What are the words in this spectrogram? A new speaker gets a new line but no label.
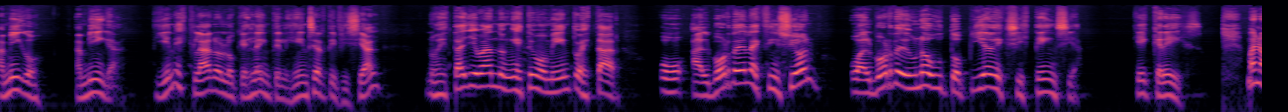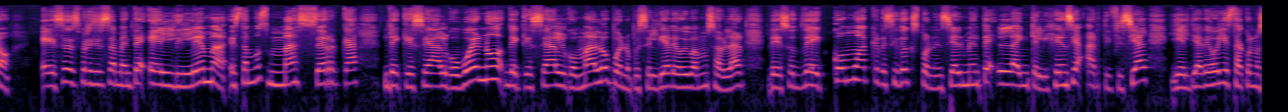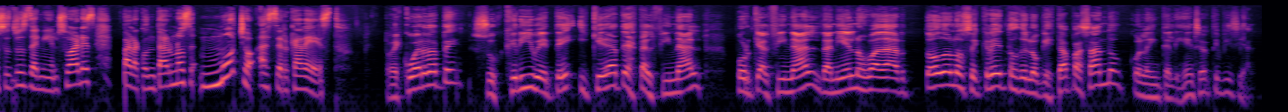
Amigo, amiga, ¿tienes claro lo que es la inteligencia artificial? Nos está llevando en este momento a estar o al borde de la extinción o al borde de una utopía de existencia. ¿Qué crees?
Bueno, ese es precisamente el dilema. Estamos más cerca de que sea algo bueno, de que sea algo malo. Bueno, pues el día de hoy vamos a hablar de eso, de cómo ha crecido exponencialmente la inteligencia artificial. Y el día de hoy está con nosotros Daniel Suárez para contarnos mucho acerca de esto.
Recuérdate, suscríbete y quédate hasta el final porque al final Daniel nos va a dar todos los secretos de lo que está pasando con la inteligencia artificial.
